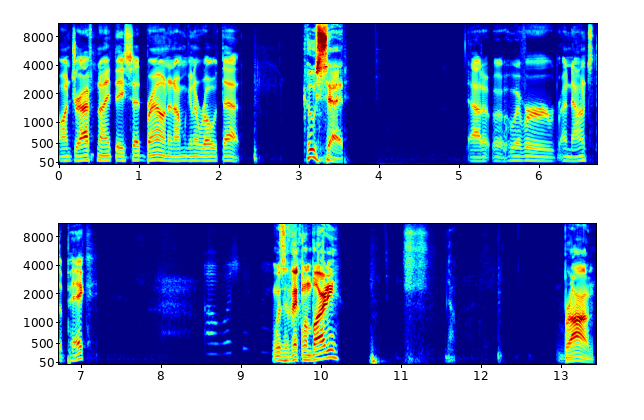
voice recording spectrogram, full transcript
On draft night, they said Brown, and I'm gonna roll with that. Who said? Out of, uh, whoever announced the pick. Was it Vic Lombardi? No. Braun.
